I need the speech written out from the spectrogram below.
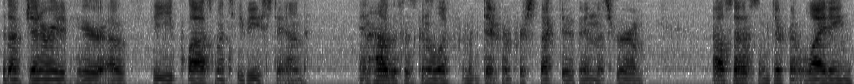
that I've generated here of the plasma TV stand and how this is going to look from a different perspective in this room. I also have some different lighting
